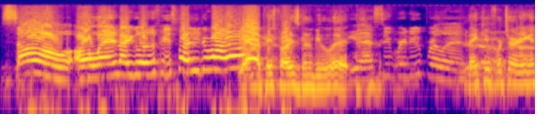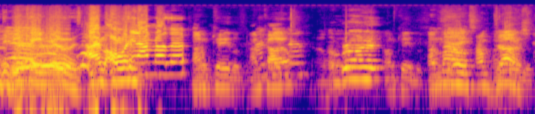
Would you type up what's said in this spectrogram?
So, Owen, are you going to the pace party tomorrow? Yeah, the pace party is going to be lit. Yeah, super duper lit. Thank you for turning into Yeah. BK News. I'm Owen. And I'm Rosa. I'm Caleb. I'm Kyle. Nina. I'm Brian. I'm Caleb. I'm Miles. I'm Josh.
